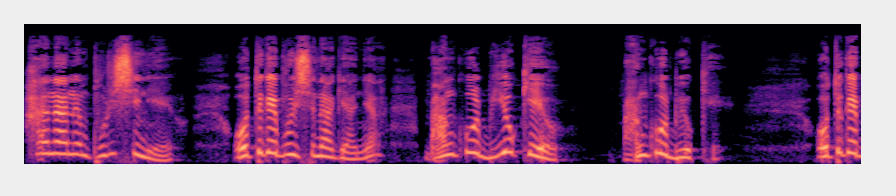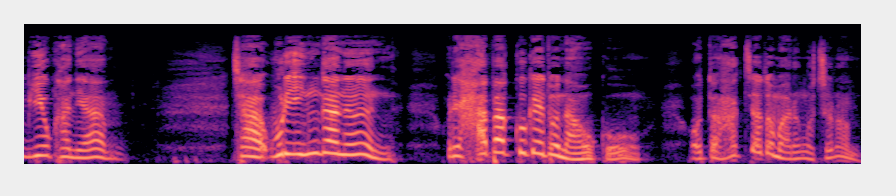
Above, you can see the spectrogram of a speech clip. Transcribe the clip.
하나는 불신이에요. 어떻게 불신하게 하냐? 만국을 미혹해요. 만국을 미혹해. 어떻게 미혹하냐? 자, 우리 인간은 우리 하박국에도 나오고 어떤 학자도 말한 것처럼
